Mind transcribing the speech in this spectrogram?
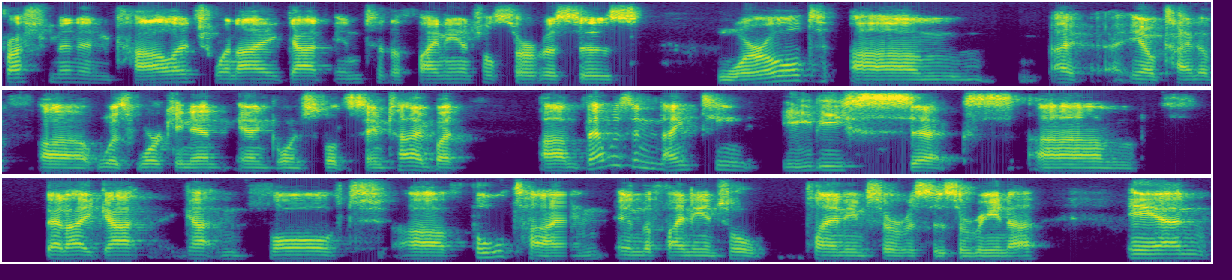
freshman in college when I got into the financial services world. Um, I, you know, kind of uh, was working and, and going to school at the same time, but um, that was in 1986 um, that I got got involved uh, full time in the financial planning services arena, and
